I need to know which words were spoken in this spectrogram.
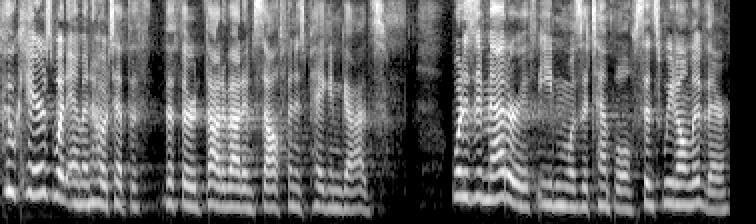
Who cares what Amenhotep III thought about himself and his pagan gods? What does it matter if Eden was a temple since we don't live there?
